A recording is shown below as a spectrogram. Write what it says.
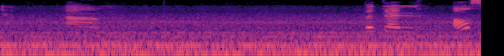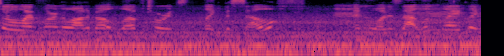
yeah um, but then also I've learned a lot about love towards like the self and what does that look like like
